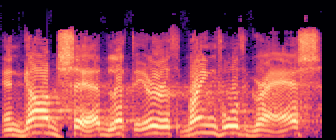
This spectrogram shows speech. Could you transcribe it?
And God said, Let the earth bring forth grass,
